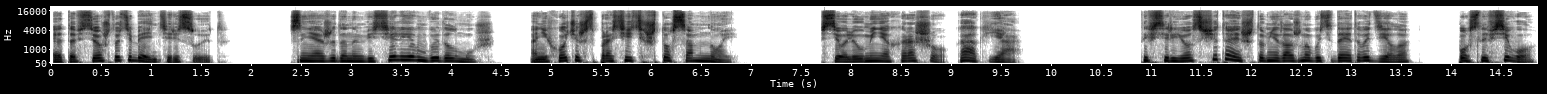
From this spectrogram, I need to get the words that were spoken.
«Это все, что тебя интересует?» С неожиданным весельем выдал муж. «А не хочешь спросить, что со мной? Все ли у меня хорошо? Как я?» «Ты всерьез считаешь, что мне должно быть до этого дела? После всего?»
